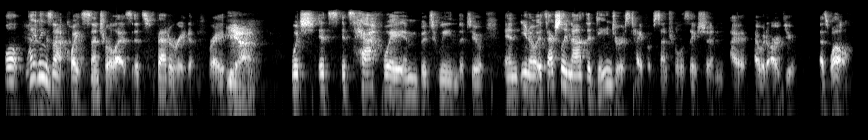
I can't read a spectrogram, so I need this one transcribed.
Well, Lightning is not quite centralized; it's federated, right? Yeah. Which it's it's halfway in between the two, and you know it's actually not the dangerous type of centralization. I I would argue as well.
